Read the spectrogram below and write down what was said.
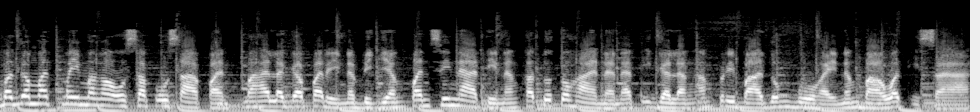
Bagamat may mga usap-usapan, mahalaga pa rin na bigyang pansin natin ang katotohanan at igalang ang pribadong buhay ng bawat isa.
